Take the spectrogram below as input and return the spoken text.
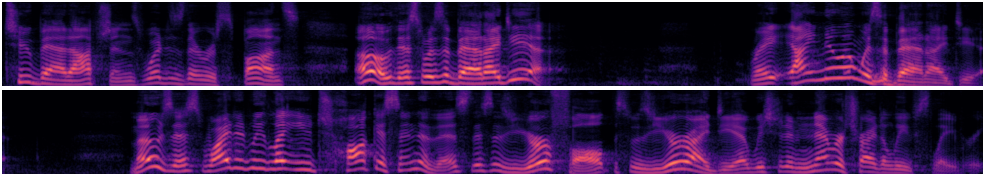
two bad options, what is their response? Oh, this was a bad idea. Right? I knew it was a bad idea. Moses, why did we let you talk us into this? This is your fault. This was your idea. We should have never tried to leave slavery.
